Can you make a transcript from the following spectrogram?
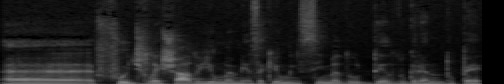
uh, fui desleixado e uma mesa caiu-me em cima do dedo grande do pé,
